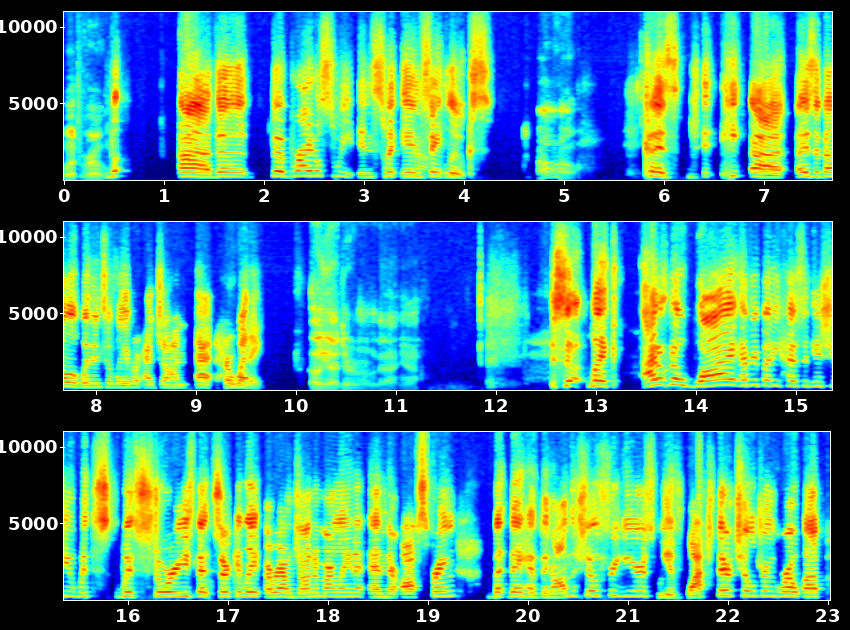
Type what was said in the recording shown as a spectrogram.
What room? What- Uh the the bridal suite in Swi- in Yeah. St. Luke's Oh. cuz he uh Isabella went into labor at John at her wedding. Oh yeah, I do remember that. Yeah. So like I don't know why everybody has an issue with with stories that circulate around John and Marlena and their offspring, but they have been on the show for years. We have watched their children grow up.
